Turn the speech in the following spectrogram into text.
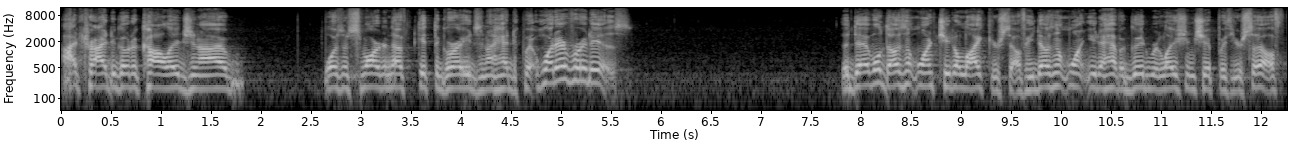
I tried to go to college and I wasn't smart enough to get the grades and I had to quit. Whatever it is, the devil doesn't want you to like yourself. He doesn't want you to have a good relationship with yourself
